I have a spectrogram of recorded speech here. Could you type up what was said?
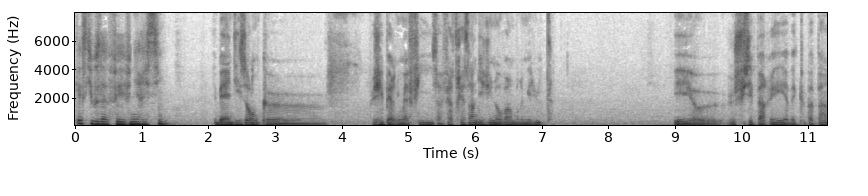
Qu'est-ce qui vous a fait venir ici? Eh bien, disons que j'ai perdu ma fille, ça va faire 13 ans, le 18 novembre 2008. Et euh, je suis séparé avec le papa.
